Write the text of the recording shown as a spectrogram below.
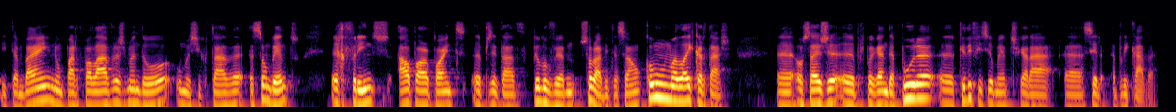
e também, num par de palavras, mandou uma chicotada a São Bento, uh, referindo-se ao PowerPoint apresentado pelo governo sobre a habitação como uma lei cartaz. Uh, ou seja, propaganda pura que dificilmente chegará a ser aplicada.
